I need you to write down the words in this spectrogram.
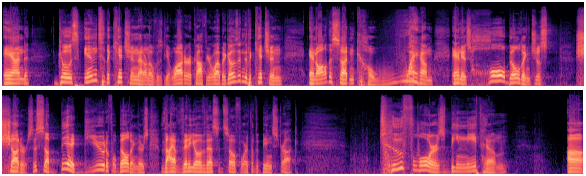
and goes into the kitchen. I don't know if it was to get water or coffee or what, but he goes into the kitchen and all of a sudden, wham, and his whole building just shudders. This is a big, beautiful building. There's, I have video of this and so forth of it being struck. Two floors beneath him, a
